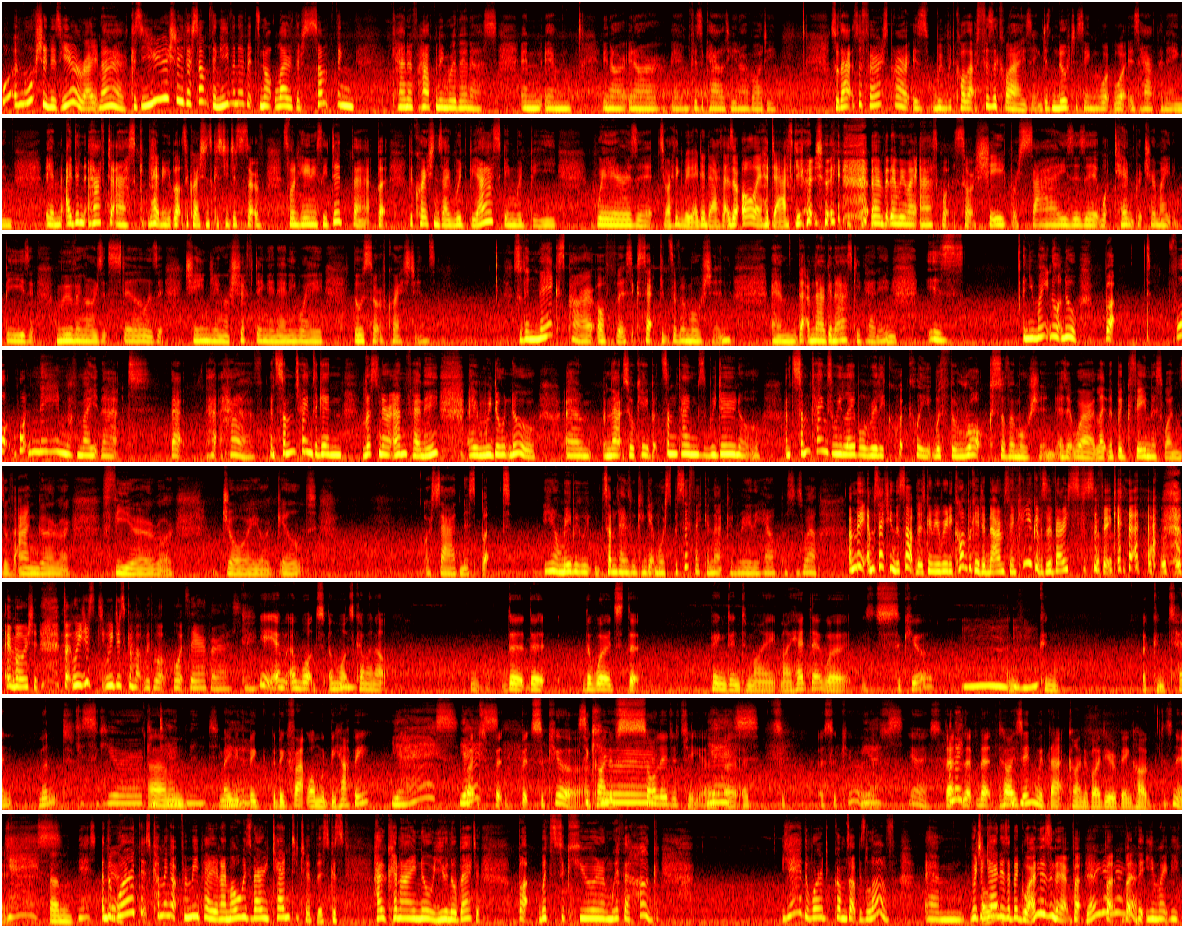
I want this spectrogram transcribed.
what emotion is here right now? Because usually there's something even if it's not loud there's something kind of happening within us in um, in our in our um, physicality in our body so that's the first part is we would call that physicalizing just noticing what, what is happening and um, i didn't have to ask penny lots of questions because she just sort of spontaneously did that but the questions i would be asking would be where is it? So I think maybe I did ask that. That's all I had to ask you actually. um, but then we might ask what sort of shape or size is it? What temperature might it be? Is it moving or is it still? Is it changing or shifting in any way? Those sort of questions. So the next part of this acceptance of emotion um, that I'm now going to ask you, Pennie, is, and you might not know, but what what name might that that that have? And sometimes, again, listener and Pennie, um, we don't know, um, and that's okay. But sometimes we do know, and sometimes we label really quickly with the rocks of emotion, as it were, like the big famous ones of anger or fear or joy or guilt or sadness, but you know, maybe we, sometimes we can get more specific, and that can really help us as well. I'm, I'm setting this up; that's going to be really complicated now. I'm saying, can you give us a very specific emotion? But we just we just come up with what, what's there for us. Yeah, and, and what's and what's coming up? The the the words that pinged into my my head there were secure Mm, and mhm. con, a contentment. secure contentment. Maybe yeah. the big the big fat one would be happy, yes, yes, but but but secure, a kind of solidity, a, a- Yes. a, se- a secure. Yes. yes. That, I- that that ties in with that kind of idea of being hugged, doesn't it? Yes, Um, yes. And the yeah. word that's coming up for me, Perry, and I'm always very tentative this because how can I know? You know better. But with secure and with a hug, yeah, the word comes up as love, um, which again Oh. is a big one, isn't it? But Yeah, yeah, but but that you might be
